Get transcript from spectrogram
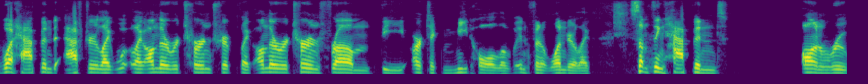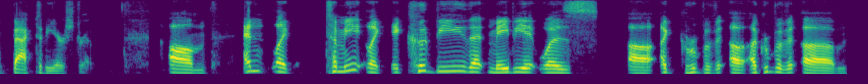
what happened after, like what, like on their return trip, like on their return from the Arctic meat hole of Infinite Wonder, like something happened en route back to the airstrip. Um, and like to me, like it could be that maybe it was uh, a group of uh, a group of um,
